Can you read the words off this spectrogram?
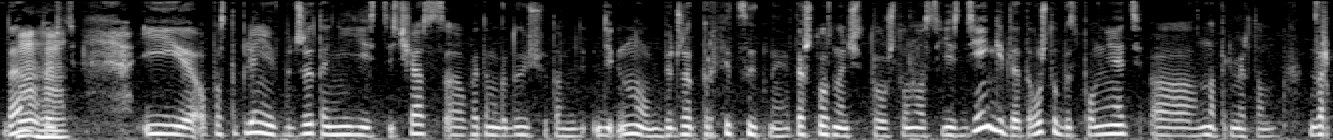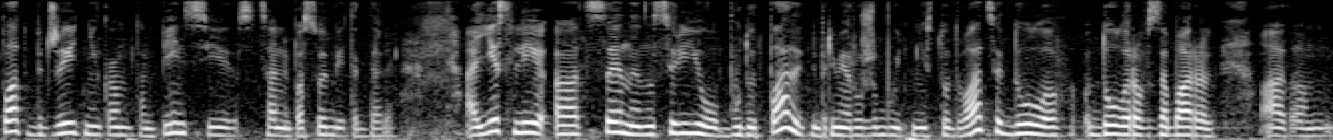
да, Угу. То есть, и поступления в бюджет они есть. Сейчас в этом году еще там, ну, бюджет профицитный. Это что значит? То, что у нас есть деньги для того, чтобы исполнять, например, там, зарплату бюджетникам, там, пенсии, социальные пособия и так далее. А если цены на сырье будут падать, например, уже будет не 120 долларов, долларов за баррель, а там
